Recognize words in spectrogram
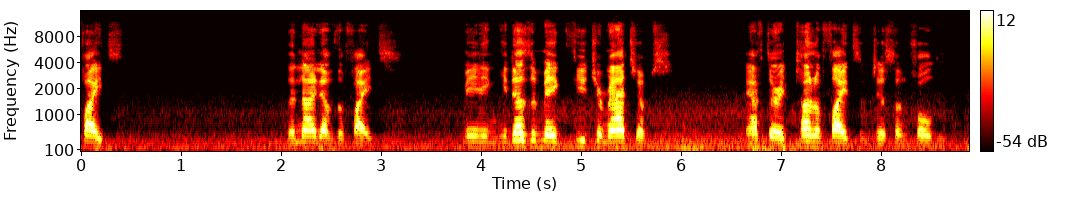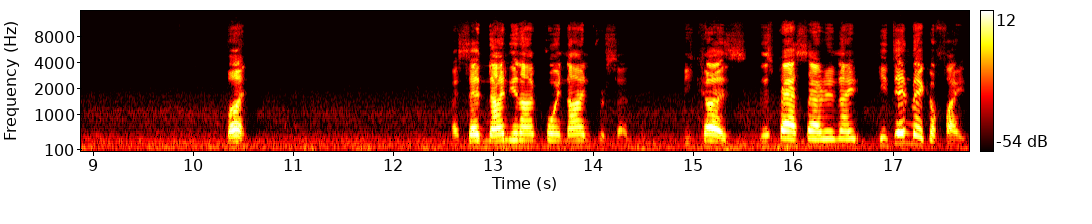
fights the night of the fights, meaning he doesn't make future matchups after a ton of fights have just unfolded. But I said 99.9% because this past Saturday night, he did make a fight.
